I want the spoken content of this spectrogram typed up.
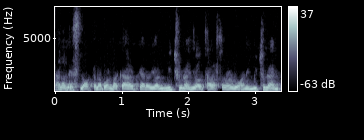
الان اصلاح طلبان و غربگرایان می‌تونن یا طرفداران روحانی می‌تونن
